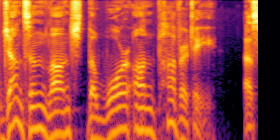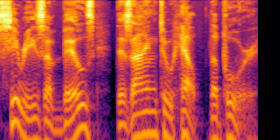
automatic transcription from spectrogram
Johnson launched the War on Poverty, a series of bills designed to help the poor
